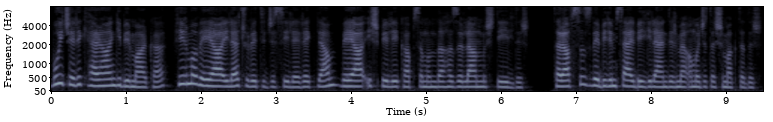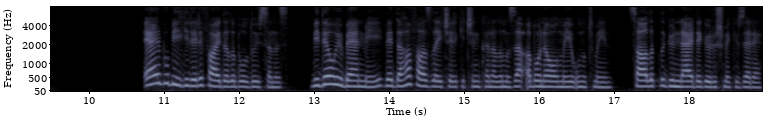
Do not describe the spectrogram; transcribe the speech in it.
Bu içerik herhangi bir marka, firma veya ilaç üreticisiyle reklam veya işbirliği kapsamında hazırlanmış değildir. Tarafsız ve bilimsel bilgilendirme amacı taşımaktadır. Eğer bu bilgileri faydalı bulduysanız, videoyu beğenmeyi ve daha fazla içerik için kanalımıza abone olmayı unutmayın. Sağlıklı günlerde görüşmek üzere.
